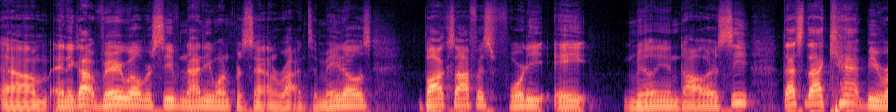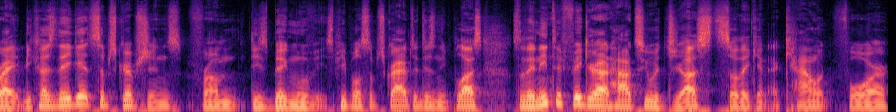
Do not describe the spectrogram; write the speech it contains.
Um, and it got very well received 91% on Rotten Tomatoes. Box office 48 million dollars. See, that's that can't be right because they get subscriptions from these big movies. People subscribe to Disney Plus, so they need to figure out how to adjust so they can account for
